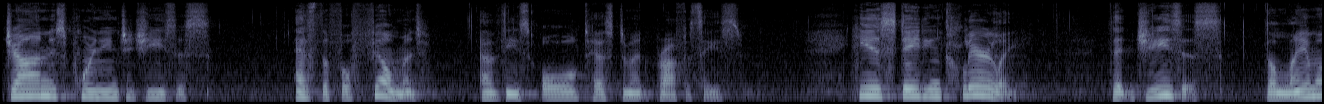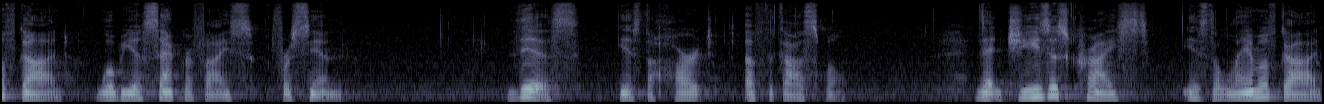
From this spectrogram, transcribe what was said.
John is pointing to Jesus as the fulfillment of these Old Testament prophecies. He is stating clearly that Jesus, the Lamb of God, will be a sacrifice for sin. This is the heart of the gospel that Jesus Christ is the Lamb of God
